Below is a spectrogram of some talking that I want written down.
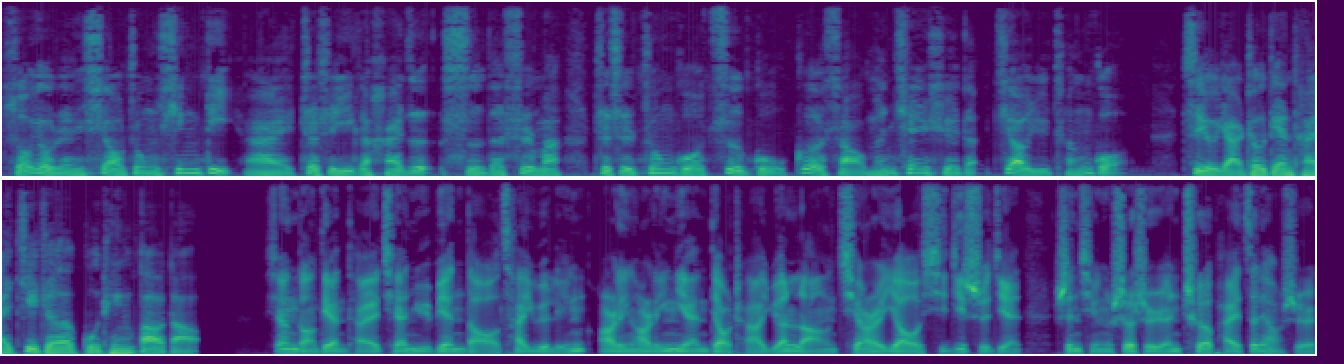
所有人效忠新帝。哎，这是一个孩子死的事吗？这是中国自古各扫门前雪的教育成果。自由亚洲电台记者古婷报道。香港电台前女编导蔡玉玲，二零二零年调查元朗七二幺袭击事件，申请涉事人车牌资料时，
